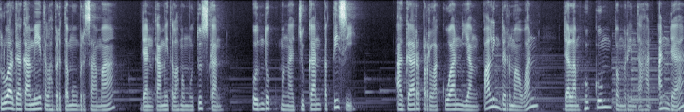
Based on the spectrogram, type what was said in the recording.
Keluarga kami telah bertemu bersama dan kami telah memutuskan untuk mengajukan petisi agar perlakuan yang paling dermawan dalam hukum pemerintahan Anda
